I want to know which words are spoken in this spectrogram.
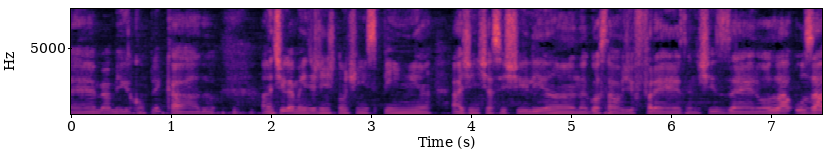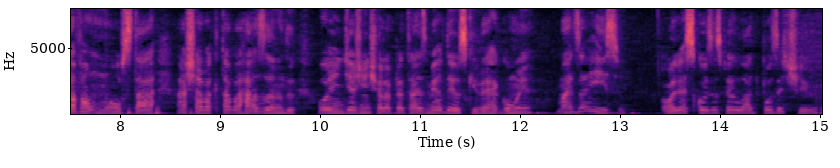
É, meu amigo, é complicado. Antigamente a gente não tinha espinha, a gente assistia Eliana, gostava de Fresno, X0, usava um All-Star, achava que tava arrasando. Hoje em dia a gente olha para trás, meu Deus, que vergonha. Mas é isso. Olha as coisas pelo lado positivo.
